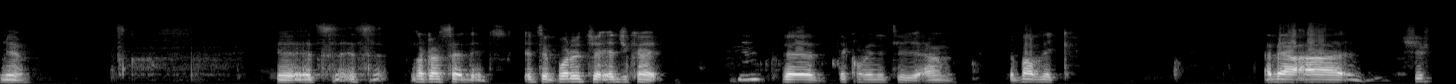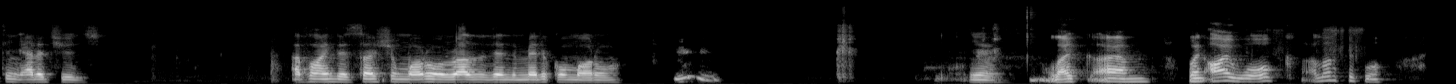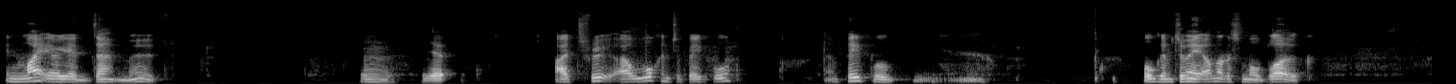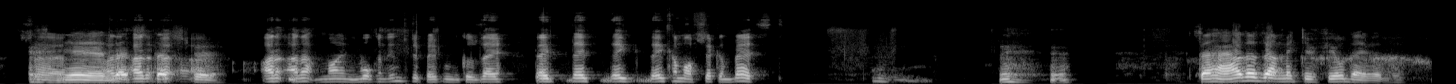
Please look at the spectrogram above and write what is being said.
Yeah. Yeah, it's it's like I said, it's it's important to educate Hmm. the the community, um, the public about uh, shifting attitudes, applying the social model rather than the medical model. Mm. Yeah. Like um, when I walk, a lot of people in my area don't move. Mm. Yep. I tr- I walk into people, and people walk into me. I'm not a small bloke, so yeah, I- that's I- I- that's I- true. I don't, I don't mind walking into people because they they they they, they come off second best. So how does that make you feel, David?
